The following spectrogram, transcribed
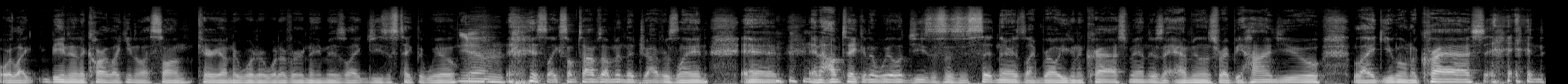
or like being in a car like you know that song carrie underwood or whatever her name is like jesus take the wheel Yeah. Hmm. it's like sometimes I'm in the driver's lane and and I'm taking the wheel Jesus is just sitting there. It's like, bro, you're gonna crash, man. There's an ambulance right behind you. Like you're gonna crash. And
